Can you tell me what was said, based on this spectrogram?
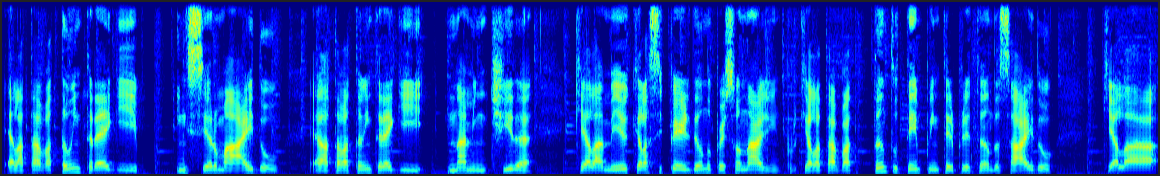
ela tava tão entregue em ser uma idol, ela tava tão entregue na mentira que ela meio que ela se perdeu no personagem, porque ela tava tanto tempo interpretando essa idol que ela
